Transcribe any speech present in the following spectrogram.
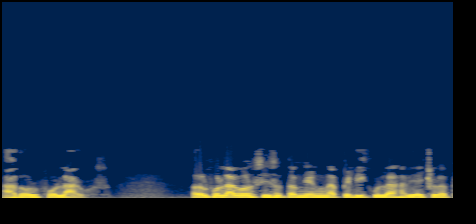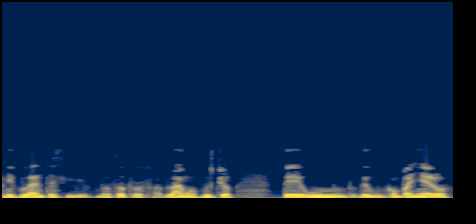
Adolfo Lagos. Adolfo Lagos hizo también una película, había hecho una película antes y nosotros hablamos mucho de un, de un compañero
